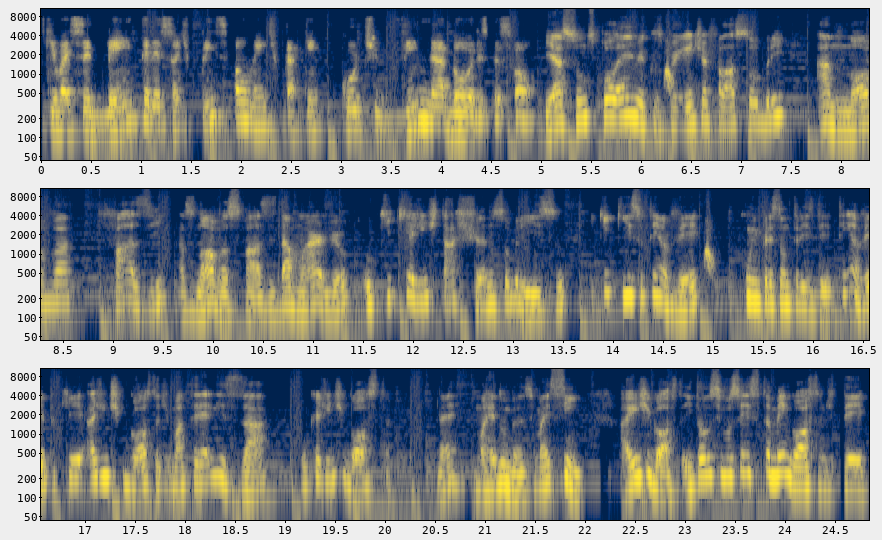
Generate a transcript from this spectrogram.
que vai ser bem interessante, principalmente para quem curte Vingadores, pessoal. E assuntos polêmicos, porque a gente vai falar sobre a nova fase, as novas fases da Marvel, o que, que a gente tá achando sobre isso e o que, que isso tem a ver com impressão 3D. Tem a ver porque a gente gosta de materializar o que a gente gosta, né? Uma redundância, mas sim, a gente gosta. Então, se vocês também gostam de ter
